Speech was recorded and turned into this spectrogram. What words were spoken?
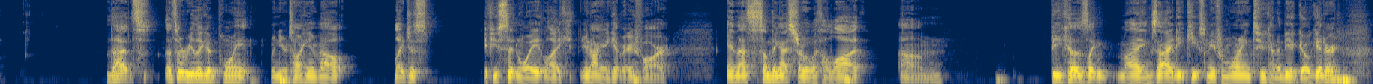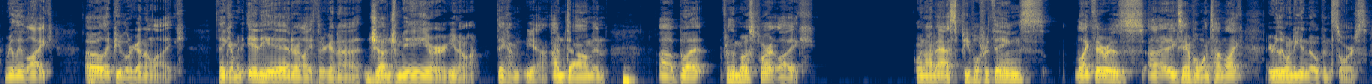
that's that's a really good point when you're talking about like just if you sit and wait like you're not going to get very far. And that's something I struggle with a lot um, because like my anxiety keeps me from wanting to kind of be a go getter. Really like, oh, like people are gonna like think I'm an idiot or like they're gonna judge me or you know think I'm yeah I'm dumb and uh, but for the most part like when I've asked people for things like there was uh, an example one time like I really want to get into open source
